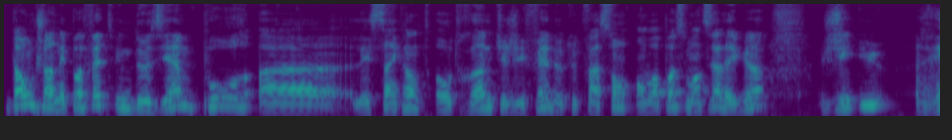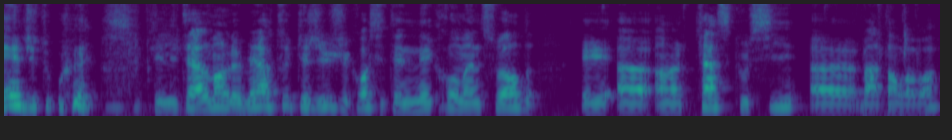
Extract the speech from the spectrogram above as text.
Donc, j'en ai pas fait une deuxième pour euh, les 50 autres runs que j'ai fait. De toute façon, on va pas se mentir, les gars, j'ai eu rien du tout. j'ai littéralement, le meilleur truc que j'ai eu, je crois, c'était Necroman Sword et euh, un casque aussi. Euh, bah attends, on va voir.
